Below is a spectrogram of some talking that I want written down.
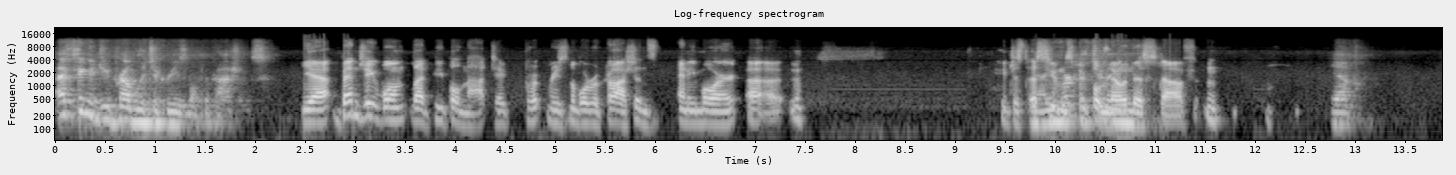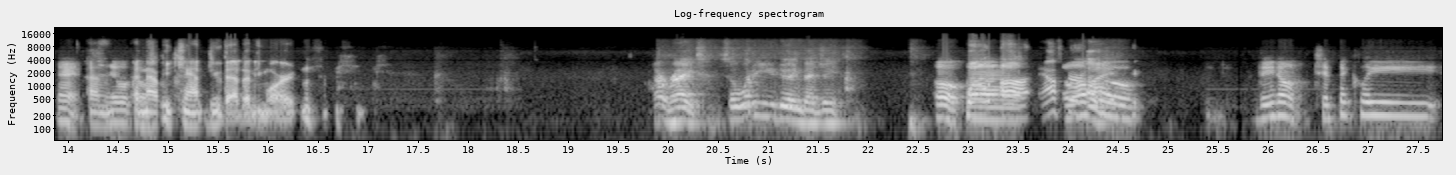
I figured you probably took reasonable precautions. Yeah, Benji won't let people not take pr- reasonable precautions anymore. Uh, he just Yeah, assumes people know this stuff, Yep. All right. and I will and now he can't do that anymore. All right. So what are you doing, Benji? oh, Well, uh, uh, after also, I, they don't typically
